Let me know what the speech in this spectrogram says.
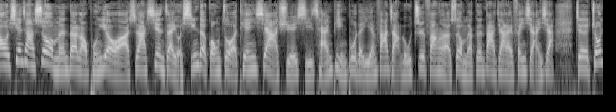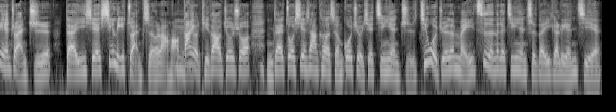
好，现场是我们的老朋友啊，是啊，现在有新的工作，天下学习产品部的研发长卢志芳了，所以我们要跟大家来分享一下这个中年转职的一些心理转折了哈。刚刚有提到，就是说你在做线上课程，过去有一些经验值，其实我觉得每一次的那个经验值的一个连接，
